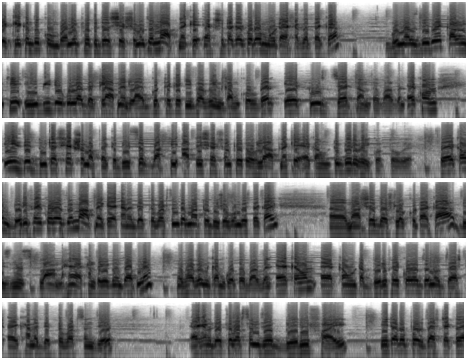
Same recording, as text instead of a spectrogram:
দেখলে কিন্তু কোম্পানির প্রতিটা সেকশনের জন্য আপনাকে একশো টাকা করে মোট এক হাজার টাকা বোনাস দিবে, কারণ কি এই ভিডিওগুলো দেখলে আপনি লাইভ গুড থেকে কীভাবে ইনকাম করবেন এ টু জেড জানতে পারবেন। এখন এই যে দুইটা সেকশন আপনাকে দিয়েছে, বাকি আটটি সেকশন পেতে হলে আপনাকে অ্যাকাউন্টটি ভেরিফাই করতে হবে। তো অ্যাকাউন্ট ভেরিফাই করার জন্য আপনাকে এখানে দেখতে পাচ্ছেন যে মাত্র দুশো পঞ্চাশ টাকায় মাসে দশ লক্ষ টাকা বিজনেস প্ল্যান হ্যাঁ এখান থেকে কিন্তু আপনি এভাবে ইনকাম করতে পারবেন। অ্যাকাউন্ট অ্যাকাউন্টটা ভেরিফাই করার জন্য জাস্ট এখানে দেখতে পাচ্ছেন যে, এখানে দেখতে পাচ্ছেন যে ভেরিফাই এটার উপর জাস্ট একটা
